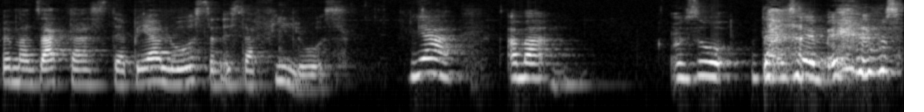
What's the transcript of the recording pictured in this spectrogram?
wenn man sagt, da ist der Bär los, dann ist da viel los. ja, aber so, da ist der Bär los,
